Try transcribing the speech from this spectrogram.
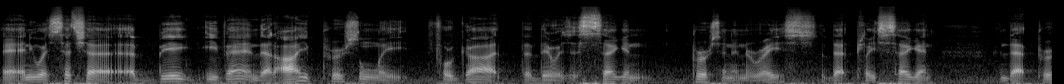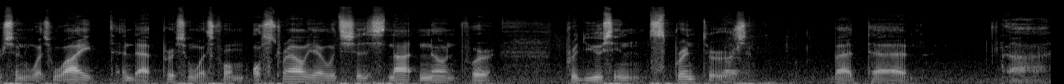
and it was such a, a, big event that I personally forgot that there was a second person in the race that placed second and that person was white, and that person was from Australia, which is not known for producing sprinters. Right. But uh, uh,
